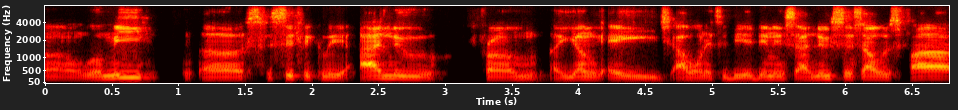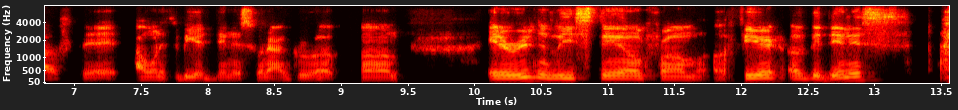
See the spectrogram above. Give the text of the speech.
Uh, well, me uh, specifically, I knew from a young age I wanted to be a dentist. I knew since I was five that I wanted to be a dentist when I grew up. Um, it originally stemmed from a fear of the dentist.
